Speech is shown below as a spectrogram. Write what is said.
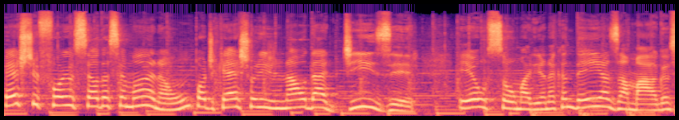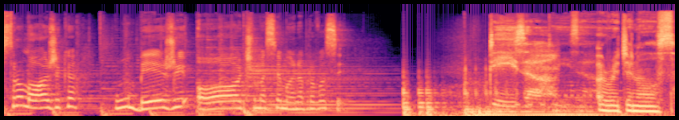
Este foi o Céu da Semana, um podcast original da Deezer. Eu sou Mariana Candeias, a maga astrológica. Um beijo e ótima semana para você. Deezer. Originals.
